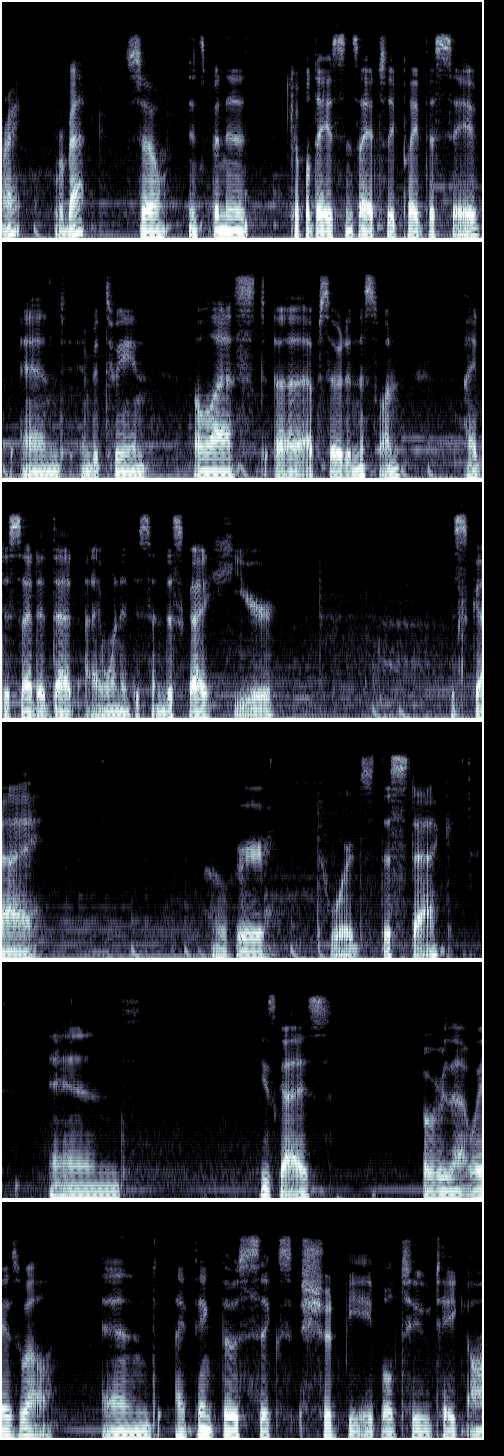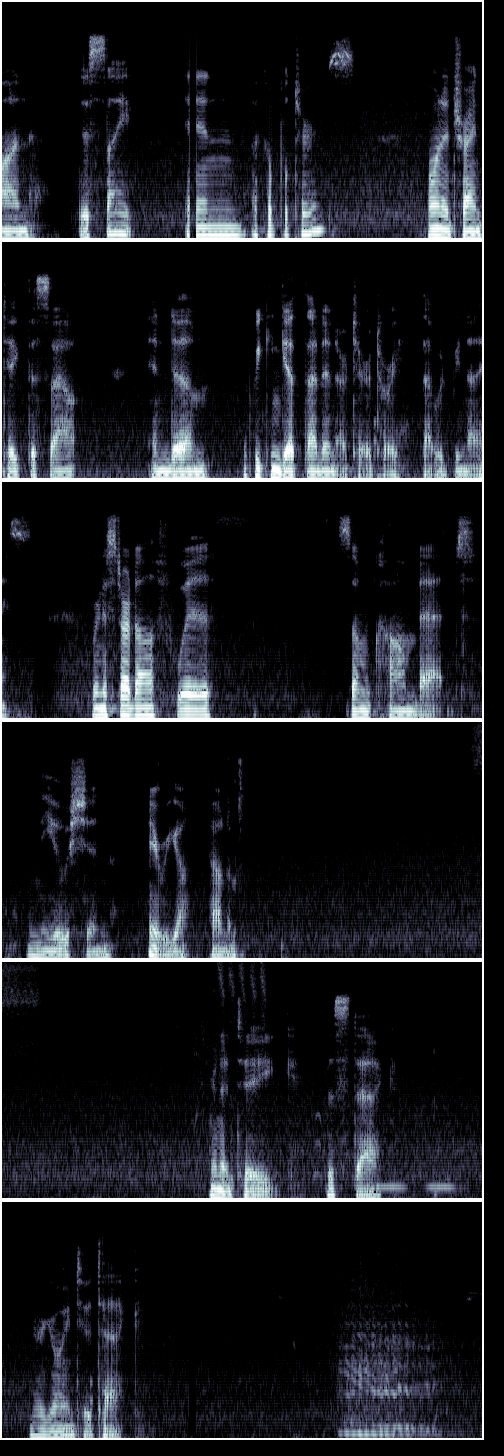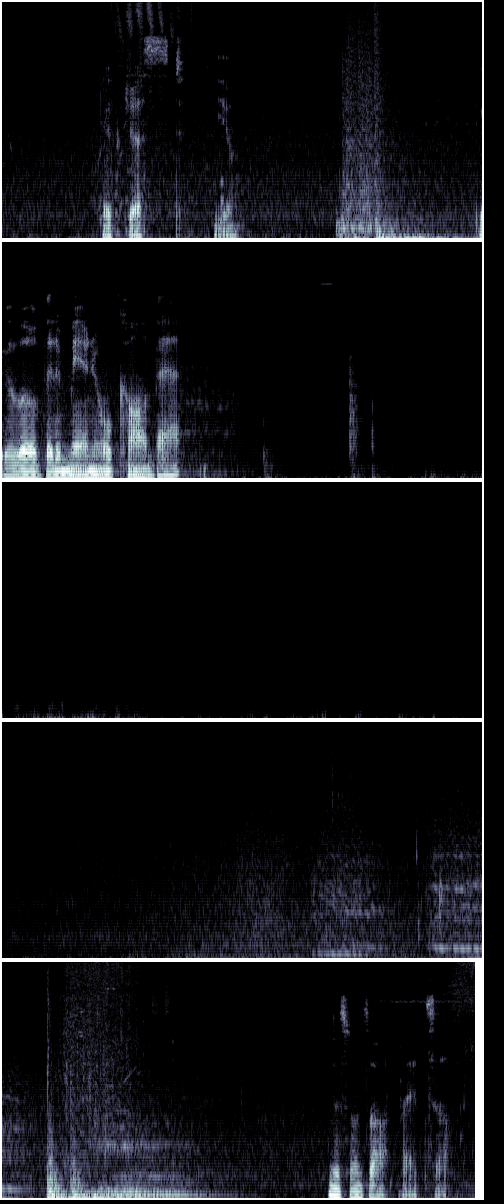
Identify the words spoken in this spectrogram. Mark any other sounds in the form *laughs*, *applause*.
Alright, we're back. So, it's been a couple days since I actually played this save, and in between the last uh, episode and this one, I decided that I wanted to send this guy here, this guy over towards this stack, and these guys over that way as well. And I think those six should be able to take on this site in a couple turns. I want to try and take this out. And um, if we can get that in our territory, that would be nice. We're going to start off with some combat in the ocean. Here we go, found him. We're going to take this stack. and We're going to attack. With just you. Do a little bit of manual combat. This one's off by itself.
